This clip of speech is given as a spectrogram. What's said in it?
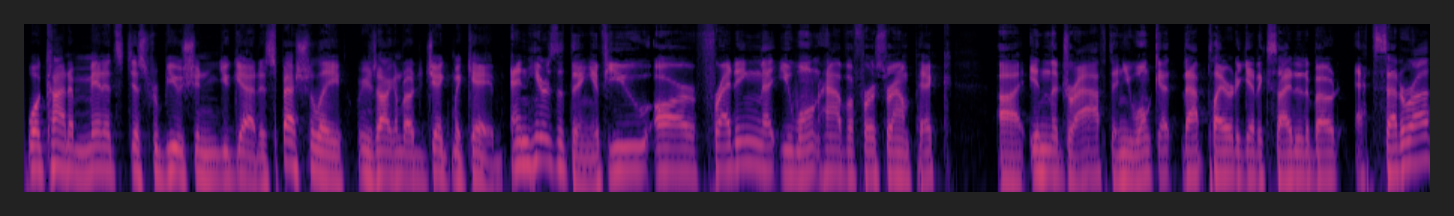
what kind of minutes distribution you get, especially when you're talking about Jake McCabe. And here's the thing: if you are fretting that you won't have a first round pick uh, in the draft and you won't get that player to get excited about, etc.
